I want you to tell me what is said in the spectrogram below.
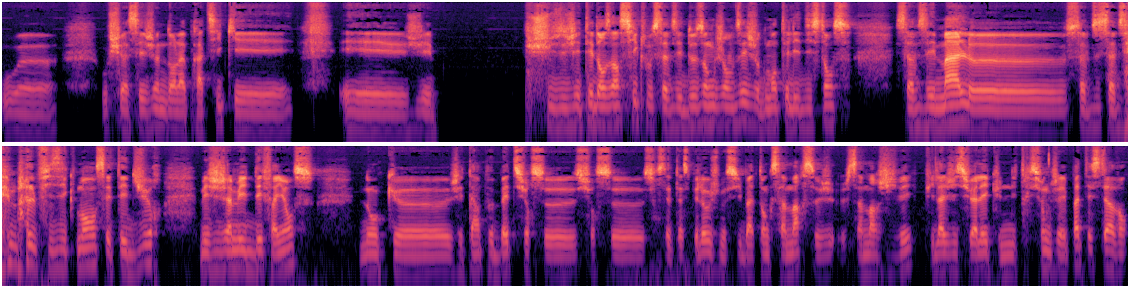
où, où je suis assez jeune dans la pratique et, et j'étais dans un cycle où ça faisait deux ans que j'en faisais, j'augmentais les distances, ça faisait mal, euh, ça, faisait, ça faisait mal physiquement, c'était dur, mais j'ai jamais eu de défaillance. Donc euh, j'étais un peu bête sur ce sur ce sur cet aspect-là où je me suis dit bah tant que ça marche ça marche j'y vais. Puis là j'y suis allé avec une nutrition que j'avais pas testée avant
